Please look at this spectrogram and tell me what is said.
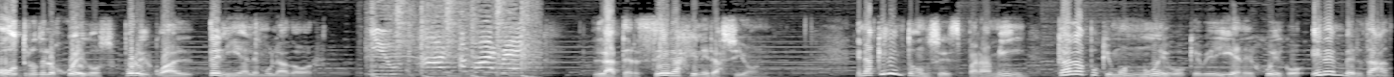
otro de los juegos por el cual tenía el emulador. La tercera generación. En aquel entonces, para mí, cada Pokémon nuevo que veía en el juego era en verdad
